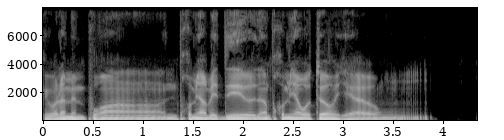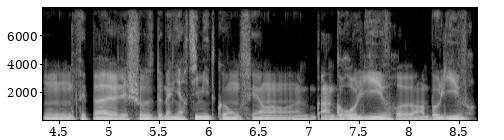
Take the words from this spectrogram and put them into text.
que voilà, même pour un- une première BD euh, d'un premier auteur, il y a, on, on fait pas les choses de manière timide, quoi. On fait un, gros livre, euh, un beau livre,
